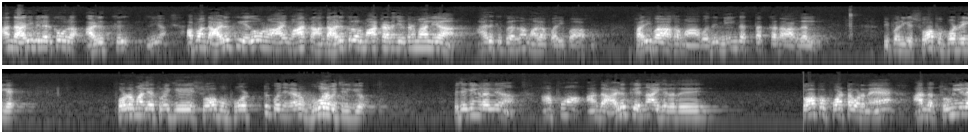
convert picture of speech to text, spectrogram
அந்த அறிவில இருக்க ஒரு அழுக்கு இல்லையா? அப்போ அந்த அழுக்கு ஏதோ ஒன்று ஆய் மாற்றம் அந்த அழுக்குல ஒரு மாற்றம் அடைஞ்சிருக்கணுமா இல்லையா? அதுக்கு பேர் தான் மல பரிபாகம் பரிபாகமாவது நீங்கத்தக்கதாகுதல். இப்போ நீங்கள் சோப்பு போடுறீங்க. போடுறோமா இல்லையா துணிக்கு? சோப்பு போட்டு கொஞ்ச நேரம் ஊற வச்சிருக்கியோ? வச்சிருக்கீங்களா இல்லையா? அப்போ அந்த அழுக்கு என்ன ஆகிறது? சோப்பை போட்ட உடனே அந்த துணியில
